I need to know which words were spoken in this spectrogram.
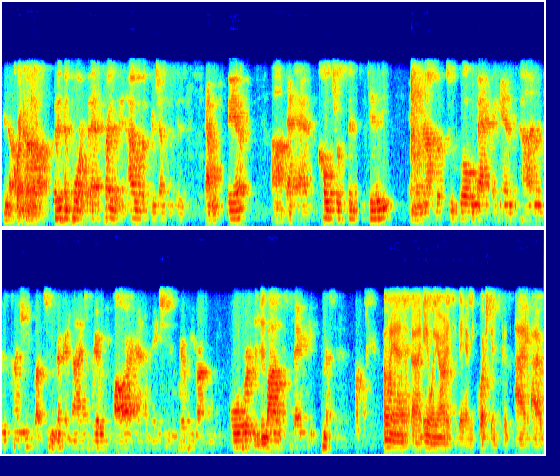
You know, Quite so, honest. but it's important. But as president, I would look for justices that would be fair, uh, that have cultural sensitivity, and will not look to roll back the hands of time in this country, but to recognize where we are as a nation and where we are moving forward Mhm. while respecting precedent. I want to ask uh, anyone in the audience if they have any questions because I, I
